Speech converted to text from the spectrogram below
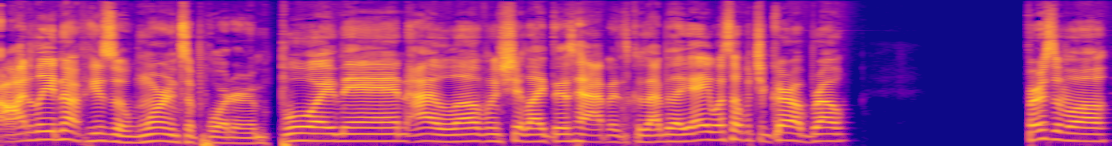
Oddly enough, he's a Warren supporter. And boy, man, I love when shit like this happens because I'd be like, hey, what's up with your girl, bro? First of all,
